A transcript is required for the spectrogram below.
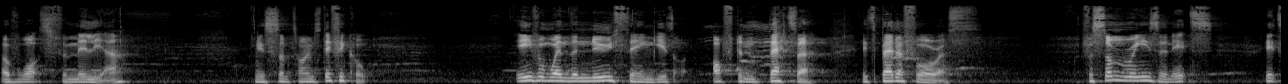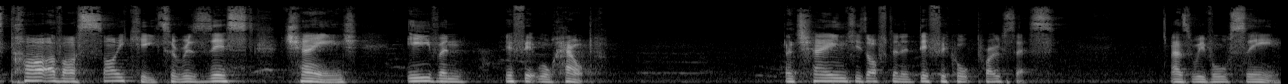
of what's familiar is sometimes difficult. Even when the new thing is often better, it's better for us. For some reason, it's it's part of our psyche to resist change, even if it will help. And change is often a difficult process, as we've all seen.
